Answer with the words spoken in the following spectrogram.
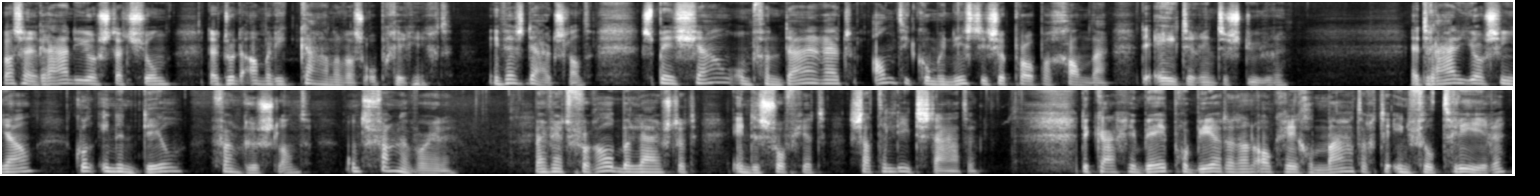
was een radiostation dat door de Amerikanen was opgericht in West-Duitsland, speciaal om van daaruit anticommunistische propaganda de ether in te sturen. Het radiosignaal kon in een deel van Rusland ontvangen worden. Maar werd vooral beluisterd in de Sovjet-satellietstaten. De KGB probeerde dan ook regelmatig te infiltreren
